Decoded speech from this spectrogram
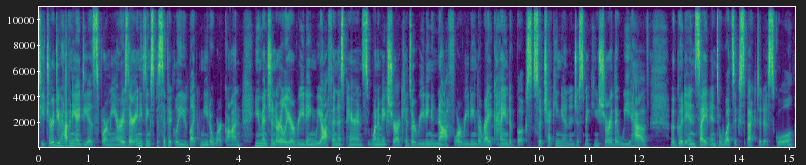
teacher, do you have any ideas for me? Or is there anything specifically you'd like me to work on? You mentioned earlier reading. We often, as parents, want to make sure our kids are reading enough or reading the right kind of books. So checking in and just making sure that we have a good insight into what's expected at school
